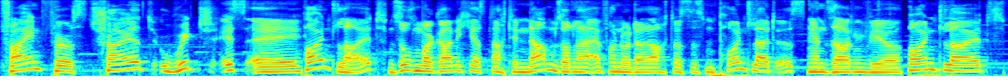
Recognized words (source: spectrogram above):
Find first child, which is a point light. Dann suchen wir gar nicht erst nach den Namen, sondern einfach nur danach, dass es ein point light ist. Dann sagen wir point light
